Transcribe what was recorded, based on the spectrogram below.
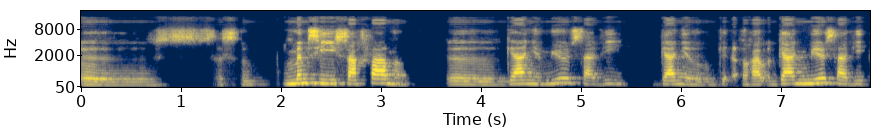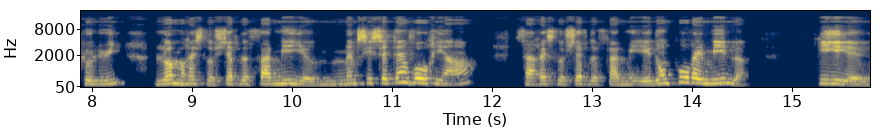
euh, même si sa femme gagne mieux sa vie, gagne, gagne mieux sa vie que lui, l'homme reste le chef de famille, même si c'est un vaurien, ça reste le chef de famille. Et donc pour Émile, qui est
